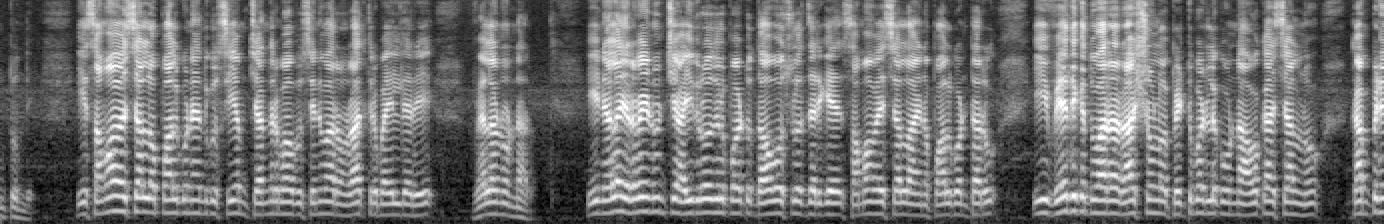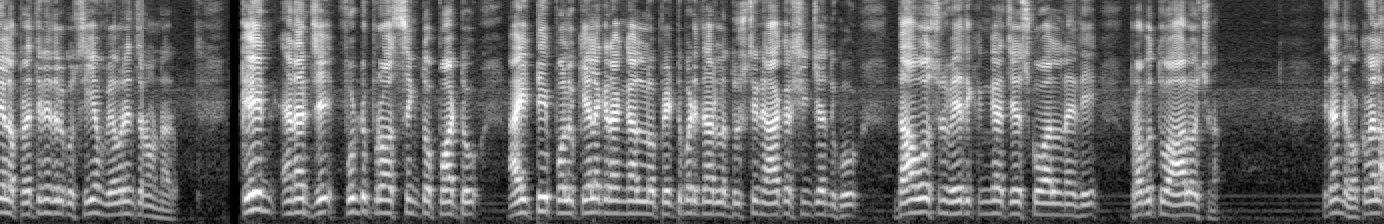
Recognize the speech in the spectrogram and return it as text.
ఉంటుంది. ఈ సమావేశాల్లో పాల్గొనేందుకు సీఎం చంద్రబాబు శనివారం రాత్రి బయలుదేరి వెళ్ళనున్నారు. ఈ నెల ఇరవై నుంచి ఐదు రోజుల పాటు దావోస్లో జరిగే సమావేశాల్లో ఆయన పాల్గొంటారు. ఈ వేదిక ద్వారా రాష్ట్రంలో పెట్టుబడులకు ఉన్న అవకాశాలను కంపెనీల ప్రతినిధులకు సీఎం వివరించనున్నారు. క్లీన్ ఎనర్జీ ఫుడ్ ప్రాసెసింగ్తో పాటు ఐటీ పలు కీలక రంగాల్లో పెట్టుబడిదారుల దృష్టిని ఆకర్షించేందుకు దావోస్ను వేదికంగా చేసుకోవాలనేది ప్రభుత్వ ఆలోచన. ఇదండి ఒకవేళ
